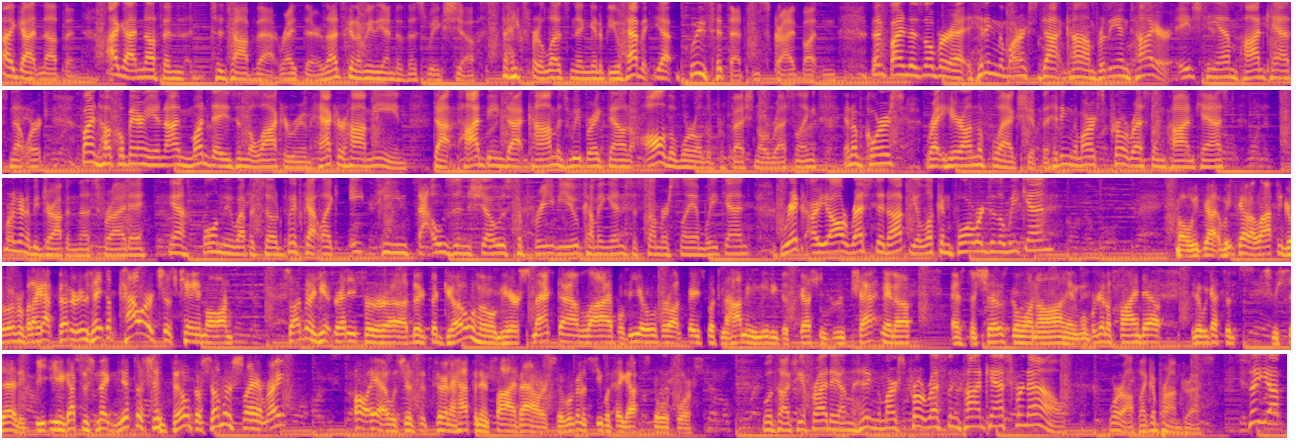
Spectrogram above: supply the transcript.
I got nothing. I got nothing to top that right there. That's going to be the end of this week's show. Thanks for listening. And if you haven't yet, please hit that subscribe button. Then find us over at hittingthemarks.com for the entire HTM podcast network. Find Huckleberry and I Mondays in the locker room, Hacker Hameen www.podbean.com as we break down all the world of professional wrestling. And of course, right here on the flagship, the Hitting the Marks Pro Wrestling Podcast. We're going to be dropping this Friday. Yeah, whole new episode. We've got like 18,000 shows to preview coming into SummerSlam weekend. Rick, are you all rested up? You looking forward to the weekend? Well, we've got we've got a lot to go over, but I got better news. Hey, the power just came on. So I'm going to get ready for uh, the, the go home here. SmackDown Live will be over on Facebook and the Hami Media discussion group, chatting it up as the show's going on, and we're going to find out. You know, we got this. We said you got this magnificent build of SummerSlam, right? Oh yeah, it was just it's going to happen in five hours. So we're going to see what they got in store for us. We'll talk to you Friday on the Hitting the Marks Pro Wrestling Podcast. For now, we're off like a prom dress. See ya.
